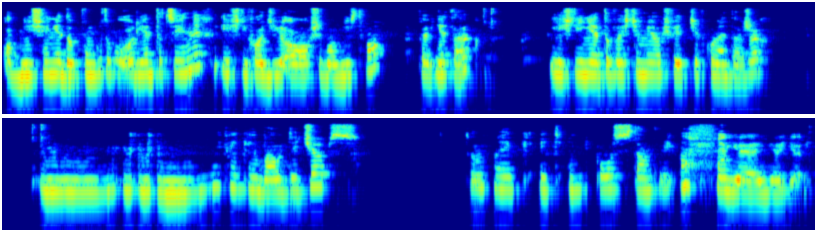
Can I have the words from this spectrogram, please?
odniesienie do punktów orientacyjnych, jeśli chodzi o szybownictwo? Pewnie tak. Jeśli nie, to weźcie mnie oświećcie w komentarzach. Mm, mm, mm, mm. Thinking about the jobs. Don't make it instantly. Ojej, ojej.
